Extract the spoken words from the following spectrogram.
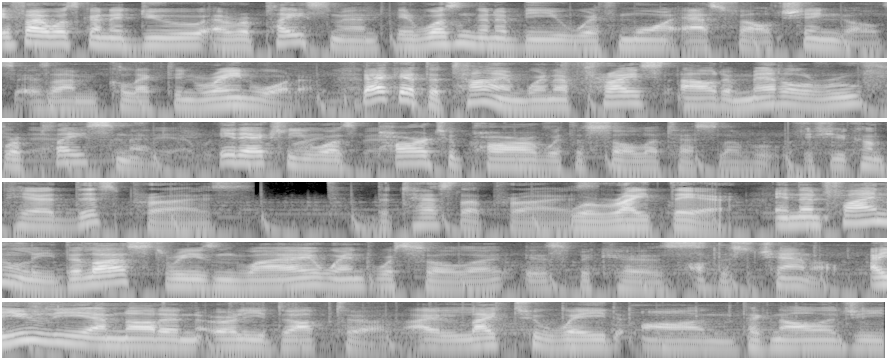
If I was gonna do a replacement, it wasn't gonna be with more asphalt shingles as I'm collecting rainwater. Back at the time when I priced out a metal roof replacement, it actually was par to par with the solar Tesla roof. If you compare this price the Tesla price were right there. And then finally, the last reason why I went with solar is because of this channel. I usually am not an early adopter. I like to wait on technology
